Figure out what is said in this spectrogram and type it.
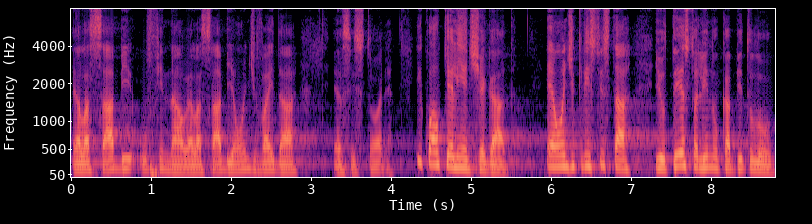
ela sabe o final, ela sabe onde vai dar essa história. E qual que é a linha de chegada? É onde Cristo está. E o texto ali no capítulo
